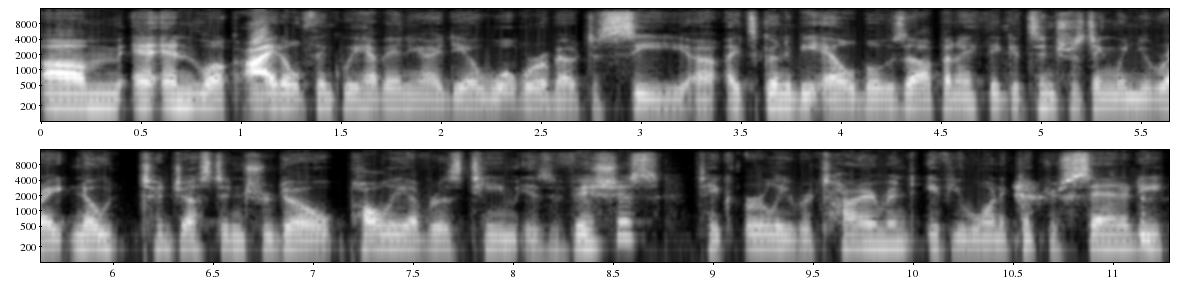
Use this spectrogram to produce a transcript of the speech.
Um, and, and, look, I don't think we have any idea what we're about to see. Uh, it's going to be elbows up, and I think it's interesting when you write note to Justin Trudeau. Poilievre's team is vicious. Take early retirement if you want to keep your sanity.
